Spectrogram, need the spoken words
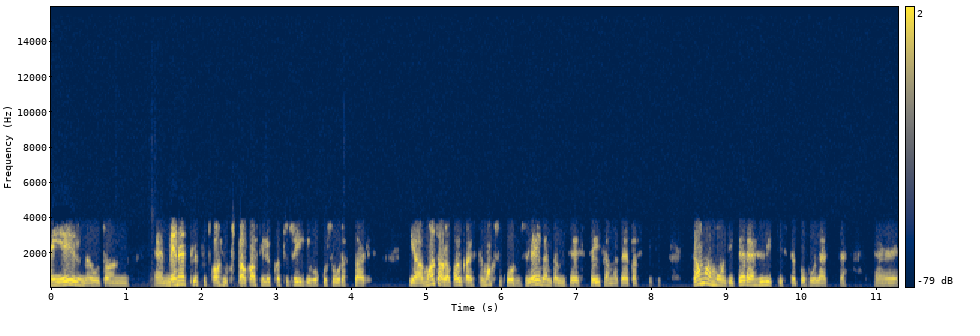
meie eelnõud on menetletud, kahjuks tagasi lükatud Riigikogu suures saalis ja madalapalgaliste maksukoormuse leevendamise eest seisame ka edaspidi. samamoodi perehüvitiste puhul, et eh,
